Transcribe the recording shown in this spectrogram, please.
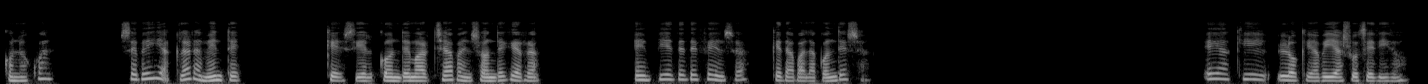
con lo cual se veía claramente que si el conde marchaba en son de guerra, en pie de defensa quedaba la condesa. He aquí lo que había sucedido.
